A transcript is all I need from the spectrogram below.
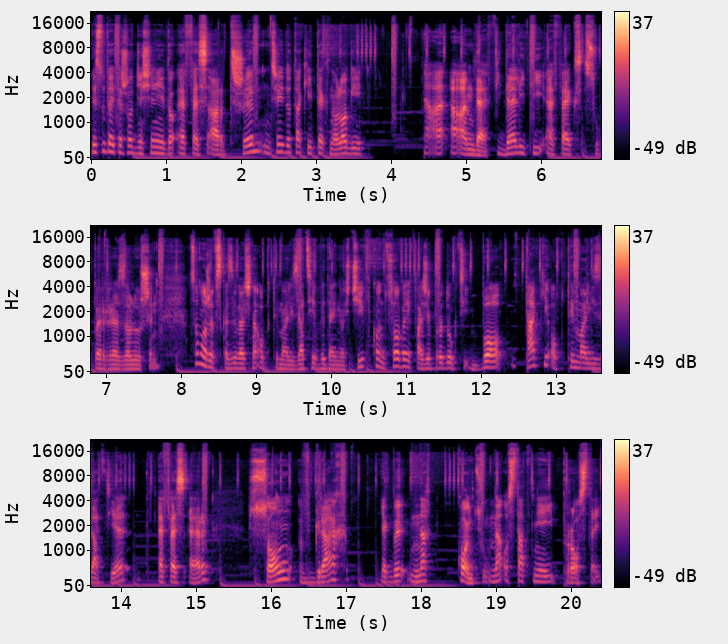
Jest tutaj też odniesienie do FSR 3, czyli do takiej technologii AMD Fidelity FX Super Resolution, co może wskazywać na optymalizację wydajności w końcowej fazie produkcji, bo takie optymalizacje FSR są w grach jakby na końcu, na ostatniej prostej.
